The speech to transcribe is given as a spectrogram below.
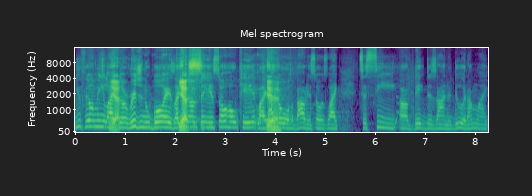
you feel me? Like Yeah. the original boys, like, you know what I'm saying? Soho Kid, like, I know all about it. So it's like, to see a big designer do it, I'm like,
